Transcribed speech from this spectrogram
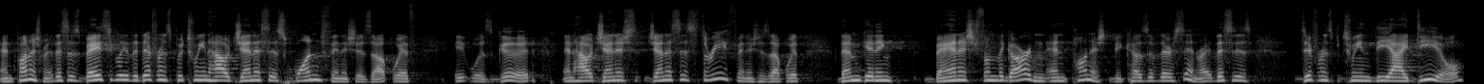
and punishment. This is basically the difference between how Genesis 1 finishes up with, it was good, and how Genesis, Genesis 3 finishes up with them getting banished from the garden and punished because of their sin, right? This is difference between the ideal,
